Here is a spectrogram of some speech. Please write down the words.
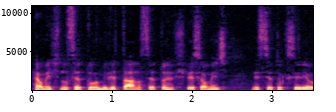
realmente no setor militar, no setor especialmente nesse setor que seria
